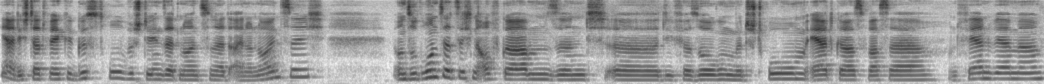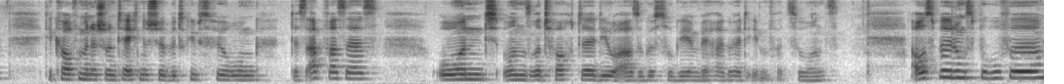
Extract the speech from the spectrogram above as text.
Ja, die Stadtwerke Güstrow bestehen seit 1991. Unsere grundsätzlichen Aufgaben sind äh, die Versorgung mit Strom, Erdgas, Wasser und Fernwärme, die kaufmännische und technische Betriebsführung des Abwassers und unsere Tochter, die Oase Güstrow GmbH, gehört ebenfalls zu uns. Ausbildungsberufe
